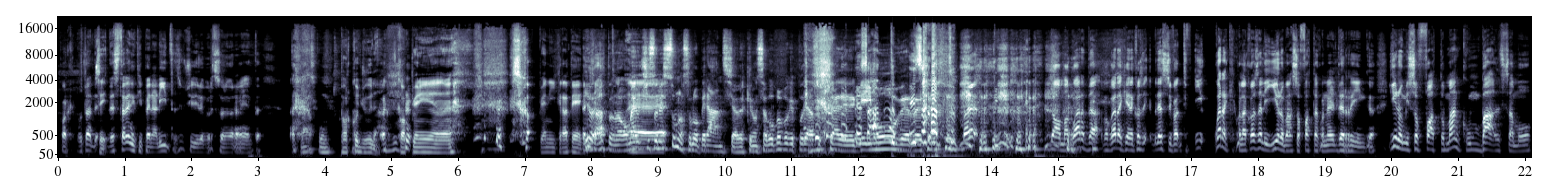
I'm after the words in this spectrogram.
Porca puttana, sì. The Stranding ti penalizza se uccidi le persone veramente. Eh, appunto. Porco Giuda, scoppiano i, eh, scoppiano i crateri. Io tra l'altro non ho mai eh... ucciso nessuno solo per ansia, perché non sapevo proprio che poteva succedere, game esatto, over. Esatto. Cioè... ma... no, ma guarda, ma guarda che le cose... Adesso io, guarda che quella cosa lì io me la so fatta con Elder Ring. Io non mi so fatto manco un balsamo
